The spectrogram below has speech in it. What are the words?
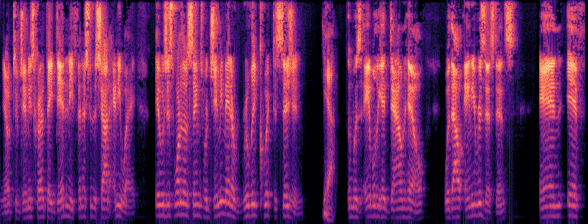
you know, to Jimmy's credit, they did, and he finished through the shot anyway. It was just one of those things where Jimmy made a really quick decision. Yeah. And was able to get downhill without any resistance. And if,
